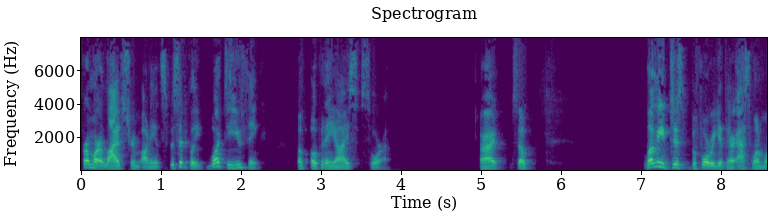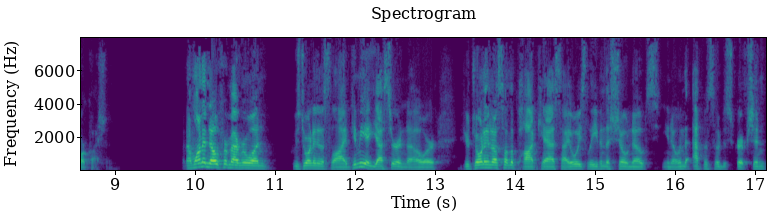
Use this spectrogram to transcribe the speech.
from our live stream audience specifically, what do you think of OpenAI's Sora? All right, so let me just before we get there ask one more question, and I want to know from everyone who's joining us live, give me a yes or a no. Or if you're joining us on the podcast, I always leave in the show notes, you know, in the episode description.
